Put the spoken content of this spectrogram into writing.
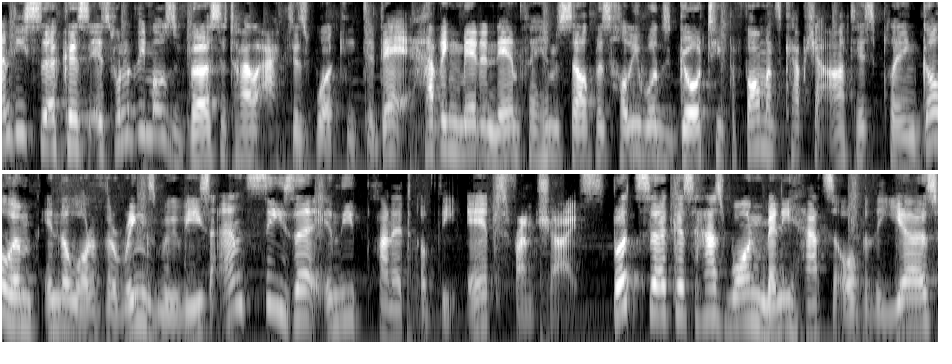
Andy Serkis is one of the most versatile actors working today, having made a name for himself as Hollywood's go to performance capture artist playing Gollum in the Lord of the Rings movies and Caesar in the Planet of the Apes franchise. But Serkis has worn many hats over the years,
